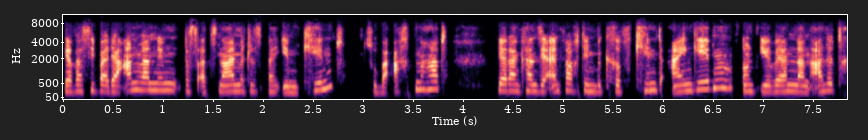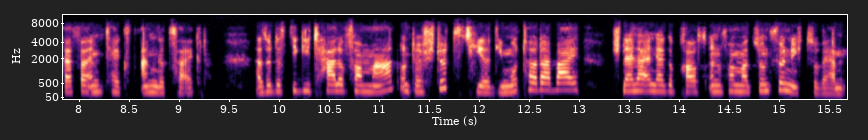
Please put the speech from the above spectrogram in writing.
ja, was sie bei der Anwendung des Arzneimittels bei ihrem Kind zu beachten hat, ja, dann kann sie einfach den Begriff Kind eingeben und ihr werden dann alle Treffer im Text angezeigt. Also das digitale Format unterstützt hier die Mutter dabei, schneller in der Gebrauchsinformation fündig zu werden.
